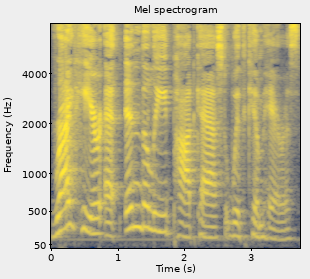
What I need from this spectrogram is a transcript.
right here at In the Lead podcast with Kim Harris.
